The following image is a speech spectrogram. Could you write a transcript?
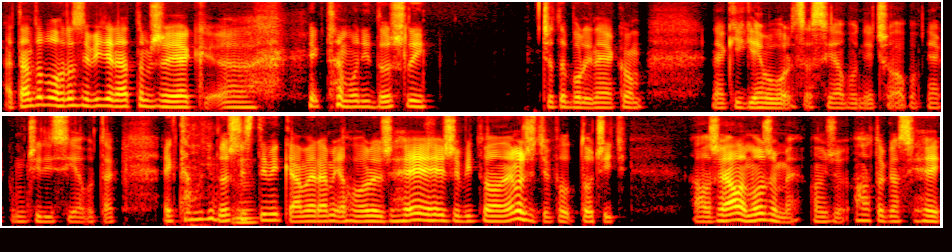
A tam to bolo hrozne vidieť na tom, že jak, uh, jak tam oni došli, čo to boli na nejakom, nejakých Game Awards asi, alebo niečo, alebo v nejakom GDC, alebo tak. Jak tam oni došli mm. s tými kamerami a hovorili, že hej, hej, že vy to ale nemôžete točiť ale že ale môžeme. A že, aha, tak asi hej.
